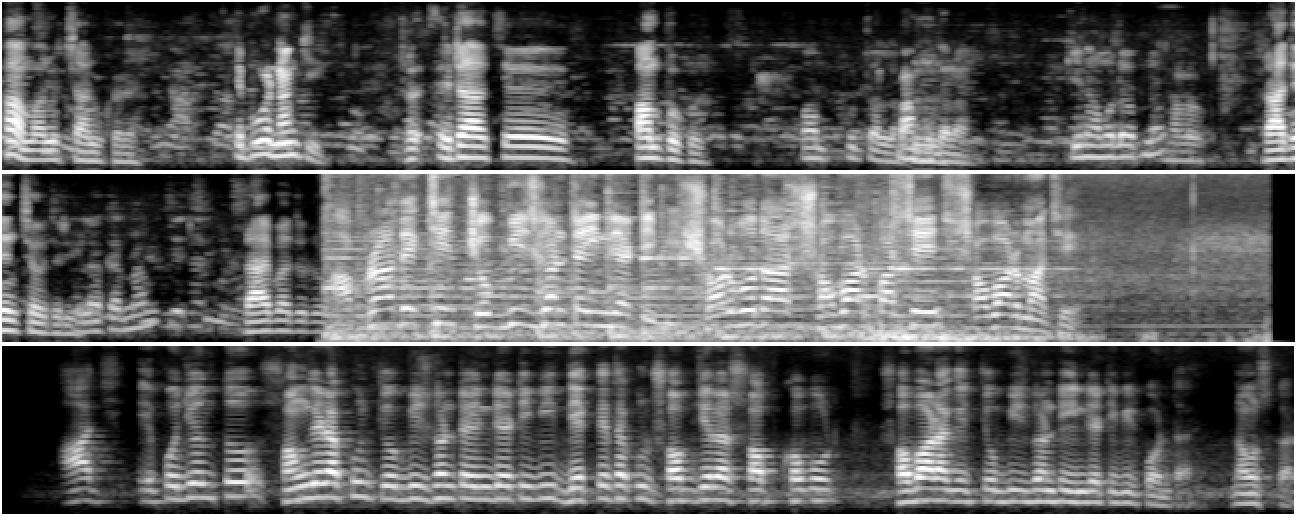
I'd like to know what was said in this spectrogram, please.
হ্যাঁ মানুষ চান করে। এই পুকুরের নাম কি? এটা হচ্ছে পাম্পুকুর পাম্পুতলা পাম্পুতলা কি নাম হলো আপনার? রাজেন চৌধুরী। এলাকার নাম? রায়বাদুর। আপনারা দেখছেন চব্বিশ ঘণ্টা ইন্ডিয়া টিভি সর্বদা সবার পাশে সবার মাঝে। আজ এ পর্যন্ত সঙ্গে রাখুন চব্বিশ ঘণ্টা ইন্ডিয়া টিভি দেখতে থাকুন সব জেলার সব খবর সবার আগে চব্বিশ ঘণ্টা ইন্ডিয়া টিভির পর্দায়। নমস্কার।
